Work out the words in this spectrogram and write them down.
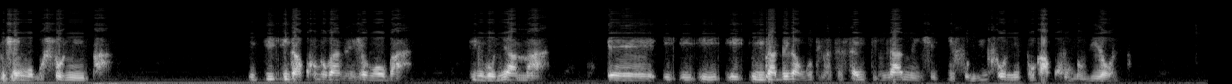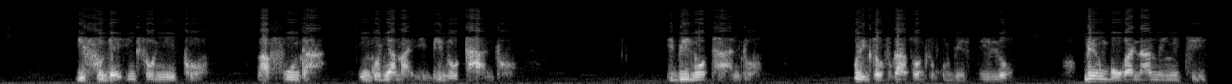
Njengokuhlonipha ikakhulukazi njengoba ingonyama eh ngingabeka ukuthi ngasesayidini lami nje ngifunde inhlonipho kakhulu kuyona. Ngifunde inhlonipho ngafunda ingonyama ibinothando ibinothando kuyindlovukazi ondlukumbisilo bengibuka nami ngithi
